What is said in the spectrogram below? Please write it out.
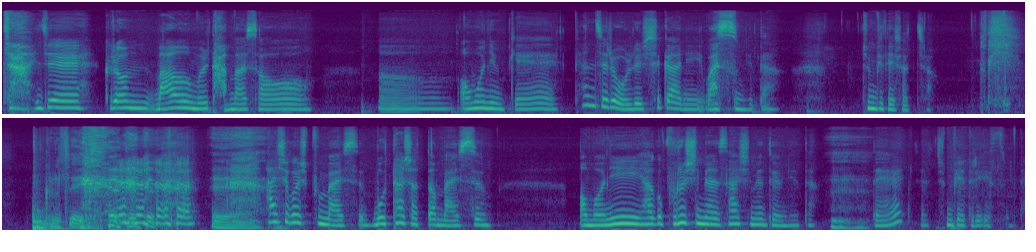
자 이제 그런 마음을 담아서 어, 어머님께 편지를 올릴 시간이 왔습니다. 준비되셨죠? 글쎄. 예. 하시고 싶은 말씀, 못 하셨던 말씀, 어머니 하고 부르시면서 하시면 됩니다. 네, 자, 준비해 드리겠습니다.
